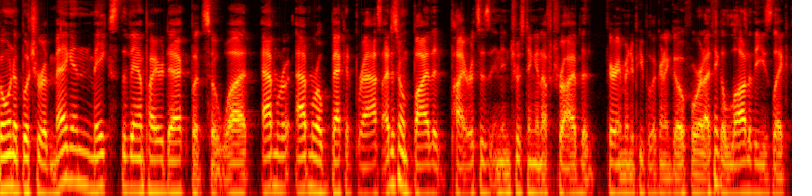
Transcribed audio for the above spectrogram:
Vona Butcher of Magan makes the vampire deck, but so what? Admiral, Admiral Beckett Brass. I just don't buy that Pirates is an interesting enough tribe that very many people are going to go for it. I think a lot of these like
